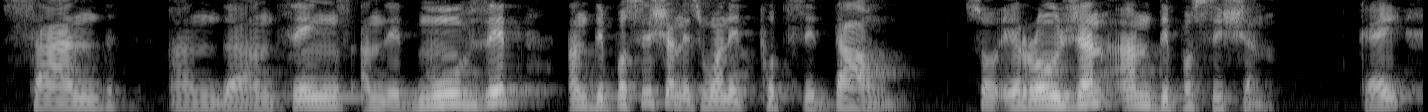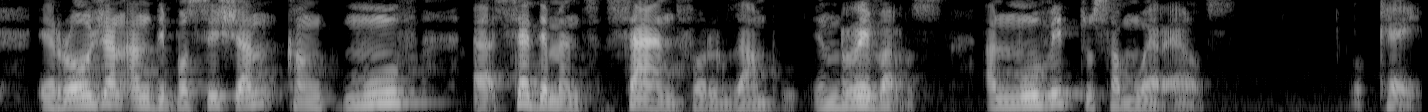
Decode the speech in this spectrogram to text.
sand and uh, and things and it moves it and deposition is when it puts it down. So erosion and deposition okay? Erosion and deposition can move uh, sediments sand for example in rivers and move it to somewhere else okay?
